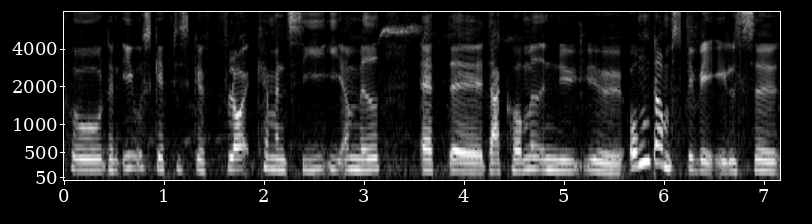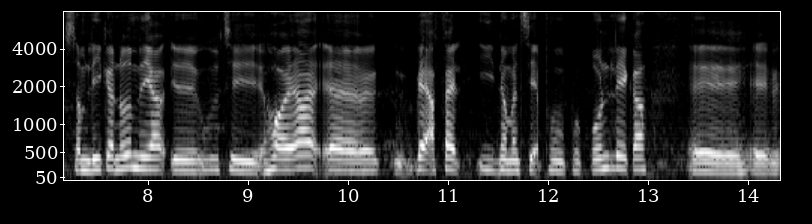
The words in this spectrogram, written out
på den EU-skeptiske fløj, kan man sige, i og med, at øh, der er kommet en ny øh, ungdomsbevægelse, som ligger noget mere øh, ude til højre, øh, i hvert fald i, når man ser på, på grundlægger øh, øh,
